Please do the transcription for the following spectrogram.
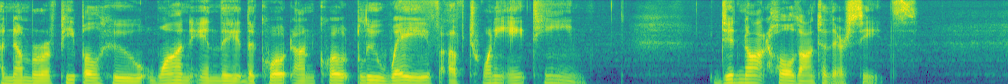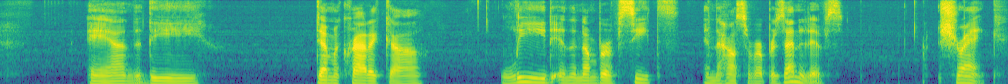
a number of people who won in the, the quote unquote blue wave of 2018 did not hold on to their seats. And the Democratic uh, lead in the number of seats in the House of Representatives shrank,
